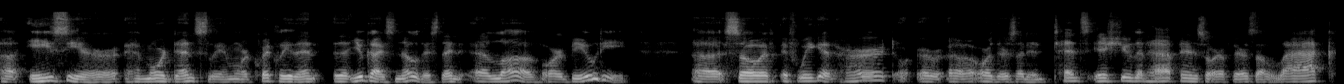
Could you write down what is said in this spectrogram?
uh, easier and more densely and more quickly than that. You guys know this than uh, love or beauty. Uh, so if, if we get hurt or or, uh, or, there's an intense issue that happens, or if there's a lack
